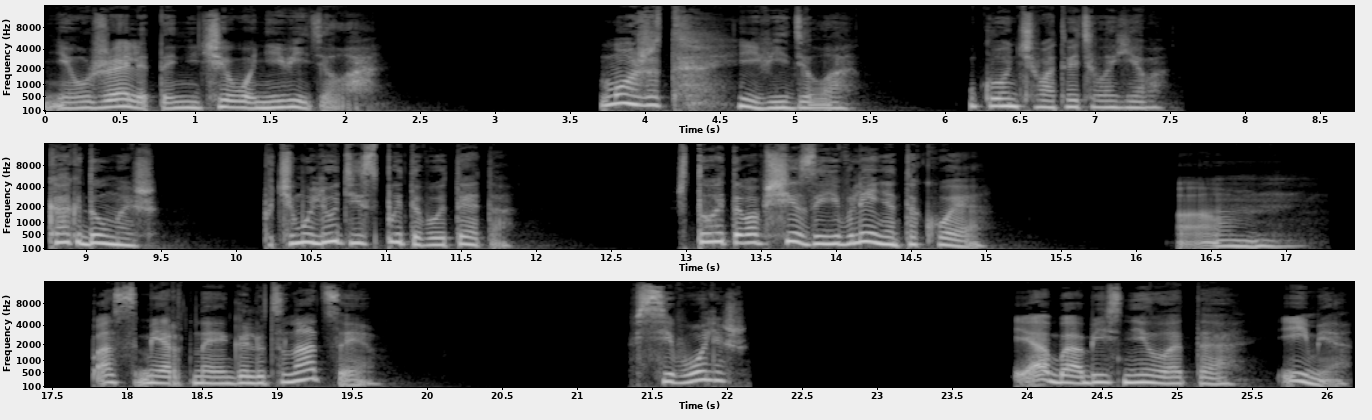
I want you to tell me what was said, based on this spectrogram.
Неужели ты ничего не видела?» «Может, и видела», — уклончиво ответила Ева. «Как думаешь, почему люди испытывают это? Что это вообще за явление такое?» эм, «Посмертные галлюцинации?» «Всего лишь?» Я бы объяснил это имя,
